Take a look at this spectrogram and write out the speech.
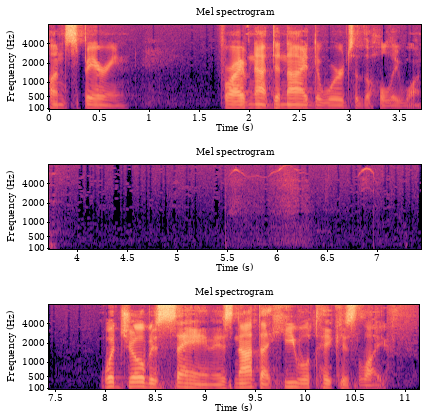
unsparing, for I have not denied the words of the Holy One. what Job is saying is not that he will take his life.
